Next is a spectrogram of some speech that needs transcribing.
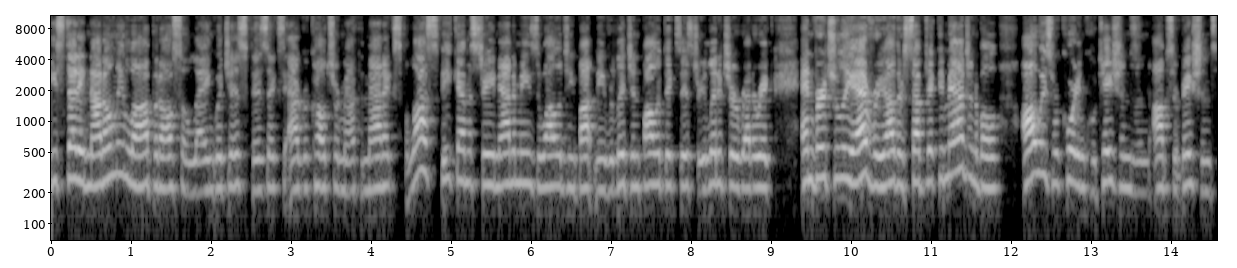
He studied not only law, but also languages, physics, agriculture, mathematics, philosophy, chemistry, anatomy, zoology, botany, religion, politics, history, literature, rhetoric, and virtually every other subject imaginable, always recording quotations and observations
